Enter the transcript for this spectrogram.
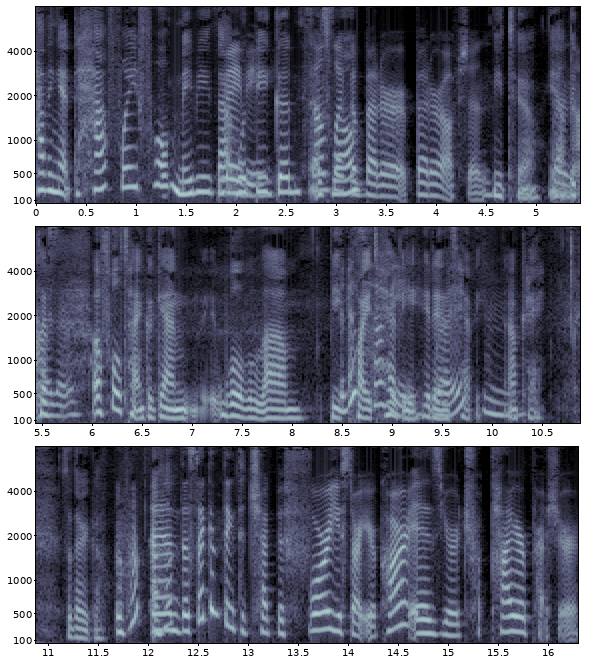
having it halfway full, maybe that would be good Sounds as well. like a better better option. Me too. Yeah, because either. a full tank again will um, be It is quite heavy, heavy. It is right? heavy. Mm. Okay, so there you go. Uh-huh. And the second thing to check before you start your car is your tr- tire pressure.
